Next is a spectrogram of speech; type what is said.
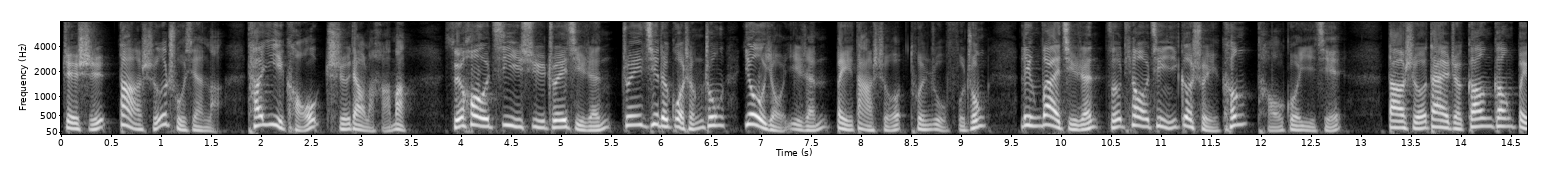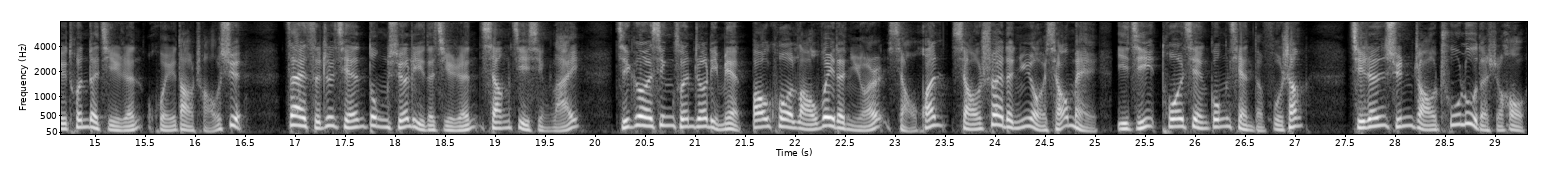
这时大蛇出现了。他一口吃掉了蛤蟆，随后继续追几人。追击的过程中，又有一人被大蛇吞入腹中，另外几人则跳进一个水坑逃过一劫。大蛇带着刚刚被吞的几人回到巢穴。在此之前，洞穴里的几人相继醒来。几个幸存者里面包括老魏的女儿小欢、小帅的女友小美以及拖欠工钱的富商。几人寻找出路的时候，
